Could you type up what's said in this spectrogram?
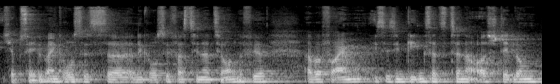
ich habe selber ein großes, äh, eine große Faszination dafür, aber vor allem ist es im Gegensatz zu einer Ausstellung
